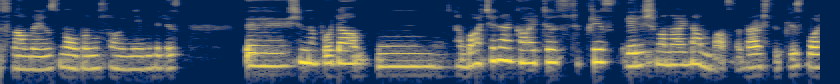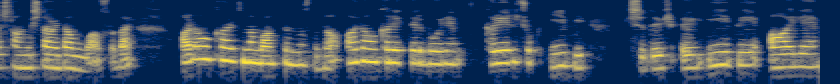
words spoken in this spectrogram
sınavlarınızın olduğunu söyleyebiliriz. E, şimdi burada hmm, bahçeler kartı sürpriz gelişmelerden bahseder, sürpriz başlangıçlardan bahseder. Aral kartına baktığımızda da Aral karakteri böyle kariyeri çok iyi bir kişidir. E, iyi bir aile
